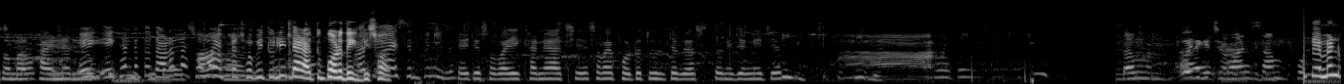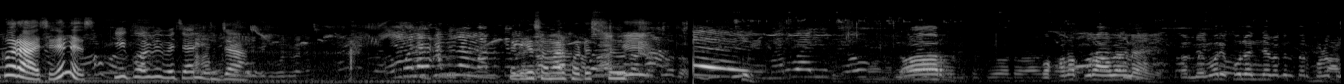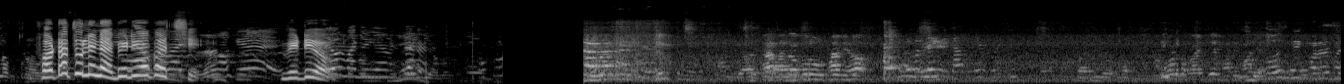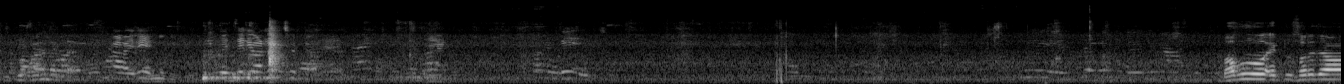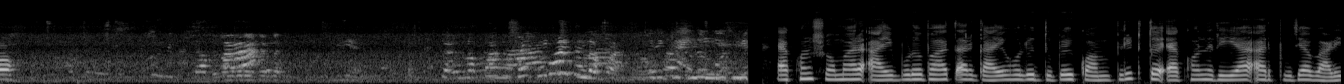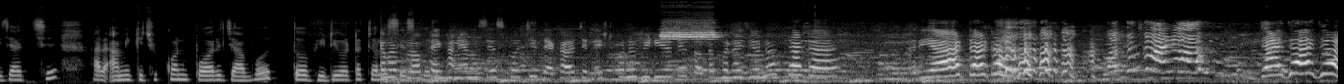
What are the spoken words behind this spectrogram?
সোমার ফাইনাল এইখানটাতে দাঁড়া না একটা ছবি তুলি দাঁড়া তুই পরে দেখবি এই যে সবাই এখানে আছে সবাই ফটো তুলতে ব্যস্ত নিজের নিজের। পেমেন্ট করা আছে জানিস? কি করবি বেচারি? যা। এদিকে সোমার ফটো শুট কখনো পুরো হবে না। তোর মেমোরি ফুল হয়ে যাবে কিন্তু তোর ফটো তোলা পুরো হবে ফটো তুলি না ভিডিও করছি। ভিডিও বেচারি অনেক ছোট। বাবু একটু সরে যাও। এখন সোমার আইবুড়ো ভাত আর গায়ে হলুদ দুটোই কমপ্লিট তো এখন রিয়া আর পূজা বাড়ি যাচ্ছে আর আমি কিছুক্ষণ পর যাব। তো ভিডিওটা চলো শেষ করি। এখানে আমি শেষ করছি দেখা হচ্ছে নেক্সট কোনো ভিডিওতে ততক্ষণের জন্য টাটা। রিয়া টাটা। যা যা যা।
